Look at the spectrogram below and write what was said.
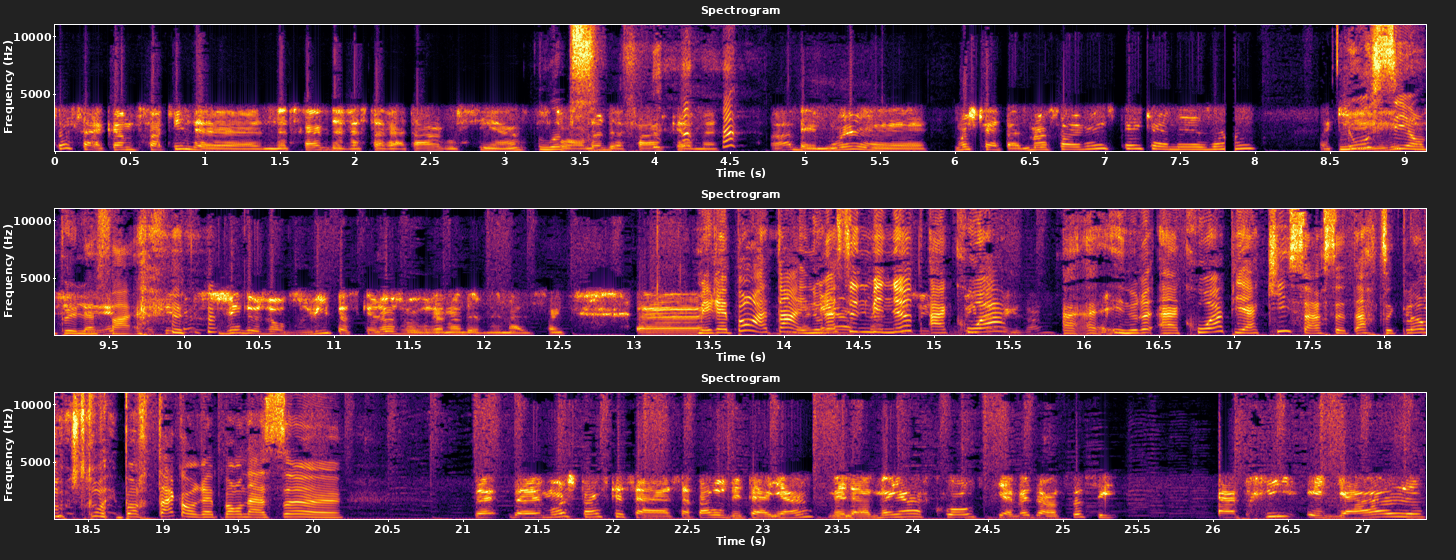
Ça, ça a comme fucké le- notre rêve de restaurateur aussi, hein, cette histoire-là de faire comme Ah ben moi, euh, moi je suis capable de m'en faire un steak à la maison. Nous aussi, on peut le faire. C'est pas le sujet d'aujourd'hui parce que là, je vais vraiment devenir malsain. Euh, Mais réponds, attends, il nous reste une minute. À quoi? À, à- quoi puis à qui sert cet article-là? Moi, je trouve important qu'on réponde à ça. euh. Ben, ben, moi, je pense que ça, ça parle aux détaillants, mais la meilleure quote qu'il y avait dans ça, c'est à prix égal,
